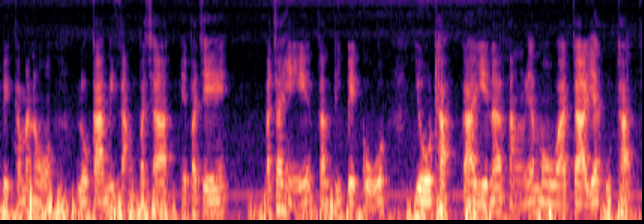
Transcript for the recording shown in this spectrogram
เปกขมโน โลกามิสังปชาเอปเจปชาเหสันติเปกโกโยทะกายเยนะสังยโมวาจายะอุทธเจ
